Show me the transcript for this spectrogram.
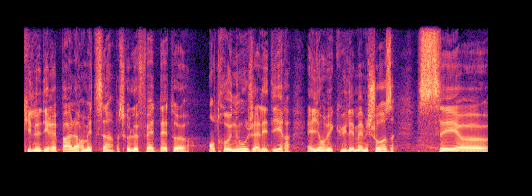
qu'ils ne diraient pas à leur médecin. Parce que le fait d'être euh, entre nous, j'allais dire, ayant vécu les mêmes choses, c'est... euh,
